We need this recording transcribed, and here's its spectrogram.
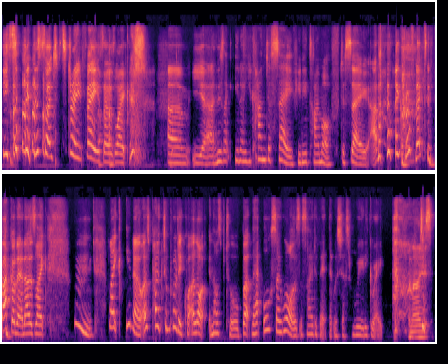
he said it with such a straight face. I was like, um, "Yeah," and he's like, "You know, you can just say if you need time off, just say." And I like reflected back on it, and I was like, "Hmm." Like you know, I was poked and prodded quite a lot in the hospital, but there also was a side of it that was just really great. Can I Just-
